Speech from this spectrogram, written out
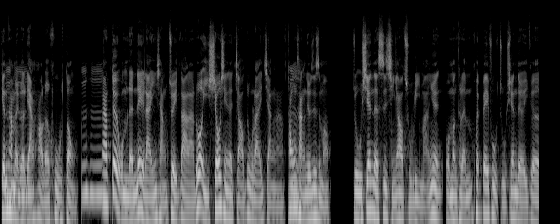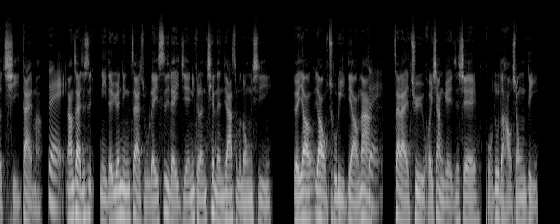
跟他们有个良好的互动。嗯哼，那对我们人类来影响最大啦。如果以修行的角度来讲啊，通常就是什么祖先的事情要处理嘛，因为我们可能会背负祖先的一个期待嘛。对，然后再就是你的冤亲债主累世累劫，你可能欠人家什么东西，对，要要处理掉。那再来去回向给这些普渡的好兄弟，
